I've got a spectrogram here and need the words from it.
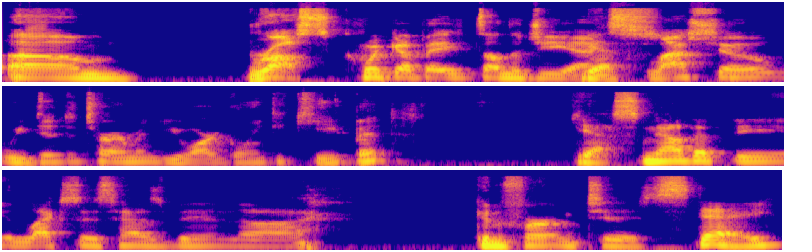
Um, Ross, quick updates on the GX. Yes. Last show, we did determine you are going to keep it. Yes. Now that the Lexus has been uh, confirmed to stay,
